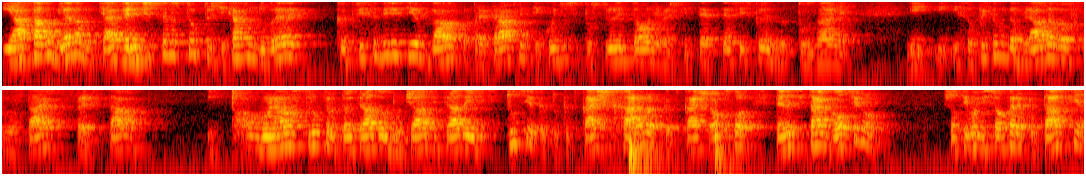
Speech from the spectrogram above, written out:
и аз това го гледам. Тя е величествена структура. Си казвам, добре, бе, какви са били тия двамата прекрасници, които са построили този университет? Те са искали да дадат познания. И, и, и се опитвам да вляза в, в тая представа. И то е голяма структура. Той трябва да обучава, ти трябва да е институция, като, като кажеш Харвард, като кажеш Оксфорд. Тебе ти става готино, защото има висока репутация.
